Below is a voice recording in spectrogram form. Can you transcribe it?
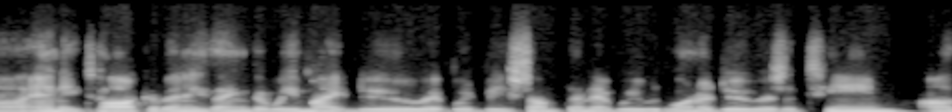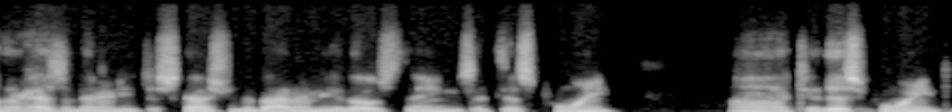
uh, any talk of anything that we might do, it would be something that we would want to do as a team. Uh, there hasn't been any discussion about any of those things at this point. Uh, to this point,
